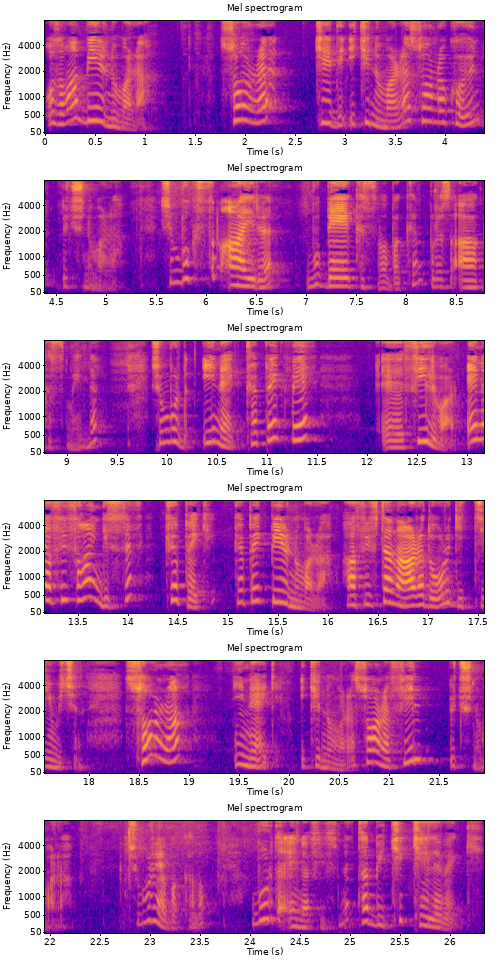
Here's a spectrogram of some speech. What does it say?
O zaman bir numara. Sonra kedi iki numara. Sonra koyun üç numara. Şimdi bu kısım ayrı. Bu B kısmı bakın. Burası A kısmıydı. Şimdi burada inek, köpek ve e, fil var. En hafif hangisi? Köpek. Köpek bir numara. Hafiften ağıra doğru gittiğim için. Sonra inek iki numara. Sonra fil üç numara. Şimdi buraya bakalım. Burada en hafif ne? Tabii ki kelebek.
